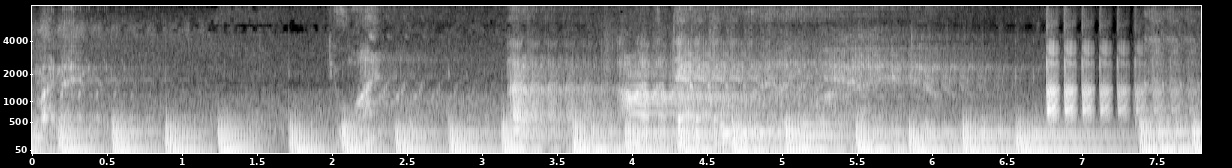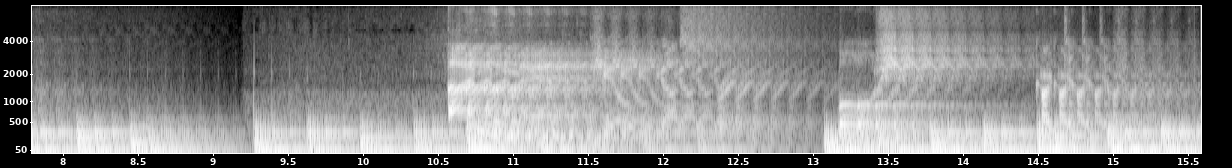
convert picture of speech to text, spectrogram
Say my name. You what? Uh, I, I don't have a damn clue who you are. Yeah, you do. I, am the man who killed Gus Bullshit. Cartel.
